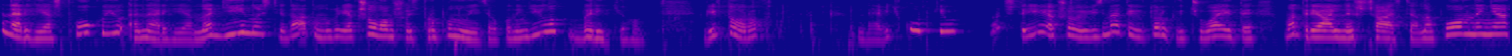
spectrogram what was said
енергія спокою, енергія надійності. Да? Тому що якщо вам щось пропонується в понеділок, беріть його. Вівторок, 9 кубків. Бачите, і якщо ви візьмете вівторок, відчуваєте матеріальне щастя, наповнення,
